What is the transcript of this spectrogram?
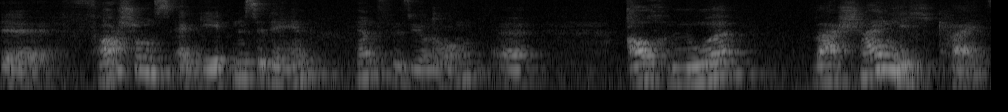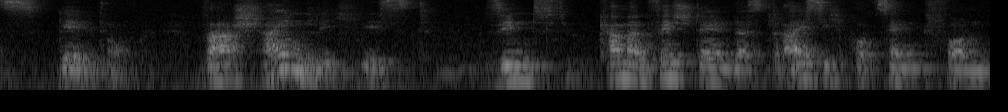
äh, Forschungsergebnisse der Hirnphysiologen äh, auch nur Wahrscheinlichkeitsgeltung. Wahrscheinlich ist, sind, kann man feststellen, dass 30 von,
